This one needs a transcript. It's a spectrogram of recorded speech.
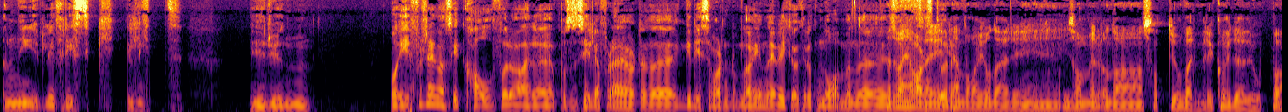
en nydelig frisk, litt rund og i og for seg ganske kald for å være på Sicilia, for det har jeg hørt at det er grisevarmt om dagen. Eller ikke akkurat nå, men eh, Vet du hva, jeg, var der, jeg var jo der i, i sommer, og da satt jo varmerekord i Europa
